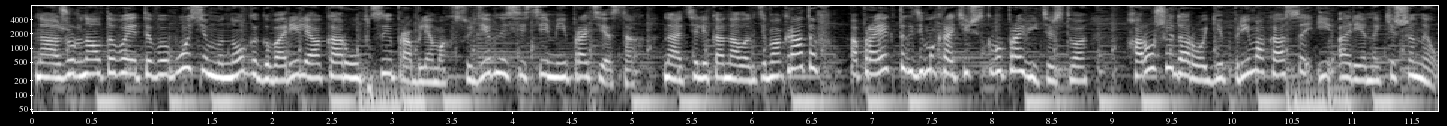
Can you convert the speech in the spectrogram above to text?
На журнал ТВ и ТВ-8 много говорили о коррупции, проблемах в судебной системе и протестах. На телеканалах демократов – о проектах демократического правительства, хорошие дороги, Примакасса и Арена Кишинев.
